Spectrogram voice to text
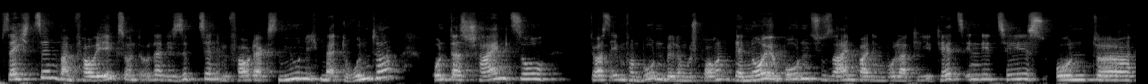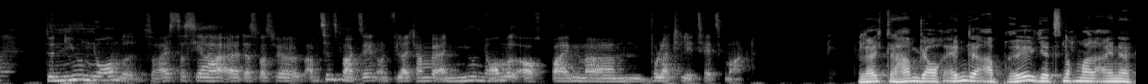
16 beim VEX und unter die 17 im VDAX New nicht mehr drunter. Und das scheint so, du hast eben von Bodenbildung gesprochen, der neue Boden zu sein bei den Volatilitätsindizes. Und äh, the new normal. So heißt das ja, äh, das, was wir am Zinsmarkt sehen. Und vielleicht haben wir ein New Normal auch beim ähm, Volatilitätsmarkt. Vielleicht haben wir auch Ende April jetzt nochmal eine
